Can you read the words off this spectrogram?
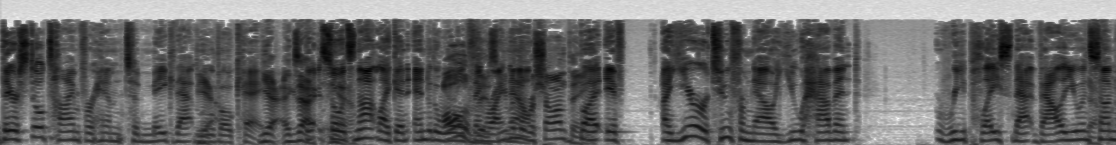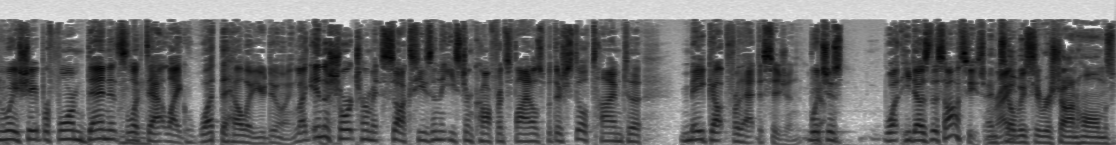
There's still time for him to make that move Yeah. okay. Yeah, exactly, There- so yeah. it's not like an end of the All world of thing this, right even now. the Richaun thing. But if a year or two from now you haven't replaced that value in some way, shape, or form, then it's Mm-hmm. looked at like, what the hell are you doing? Like in the short term, it sucks. He's in the Eastern Conference Finals, but there's still time to make up for that decision, which is what he does this offseason, Until right? we see Richaun Holmes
